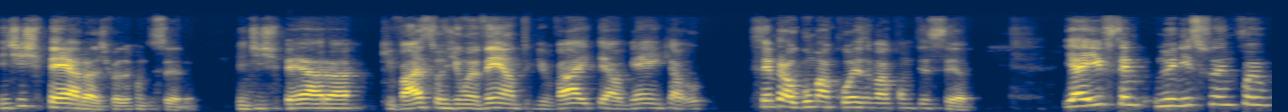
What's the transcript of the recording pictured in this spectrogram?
A gente espera as coisas acontecerem. A gente espera que vai surgir um evento, que vai ter alguém, que sempre alguma coisa vai acontecer. E aí, sempre, no início, sempre foi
